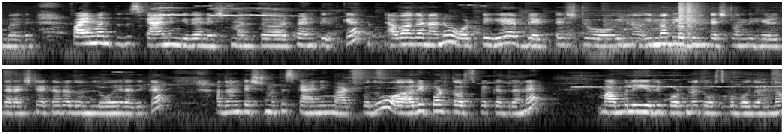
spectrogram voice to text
ತುಂಬ ಇದೆ. ಫೈವ್ ಮಂತದ್ದು ಸ್ಕ್ಯಾನಿಂಗ್ ಇದೆ ನೆಕ್ಸ್ಟ್ ಮಂತ್ ಟ್ವೆಂಟಿದ್ಗೆ ಆವಾಗ ನಾನು ಒಟ್ಟಿಗೆ ಬ್ಲಡ್ ಟೆಸ್ಟು ಇನ್ನು ಹಿಮೋಗ್ಲೋಬಿನ್ ಟೆಸ್ಟ್ ಒಂದು ಹೇಳ್ತಾರೆ ಅಷ್ಟೇ, ಯಾಕಂದರೆ ಅದೊಂದು ಲೋ ಇರೋದಕ್ಕೆ. ಅದೊಂದು ಟೆಸ್ಟ್ ಮತ್ತು ಸ್ಕ್ಯಾನಿಂಗ್ ಮಾಡಿಸ್ಬೋದು. ರಿಪೋರ್ಟ್ ತೋರಿಸ್ಬೇಕಾದ್ರೆ ಮಾಮೂಲಿ ಈ ರಿಪೋರ್ಟ್ನ ತೋರಿಸ್ಕೋಬೋದು ಅನ್ನೋ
